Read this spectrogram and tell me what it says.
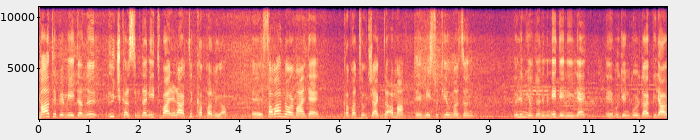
Maltepe Meydanı 3 Kasım'dan itibaren artık kapanıyor. Ee, sabah normalde kapatılacaktı ama e, Mesut Yılmaz'ın ölüm yıl dönümü nedeniyle e, bugün burada pilav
